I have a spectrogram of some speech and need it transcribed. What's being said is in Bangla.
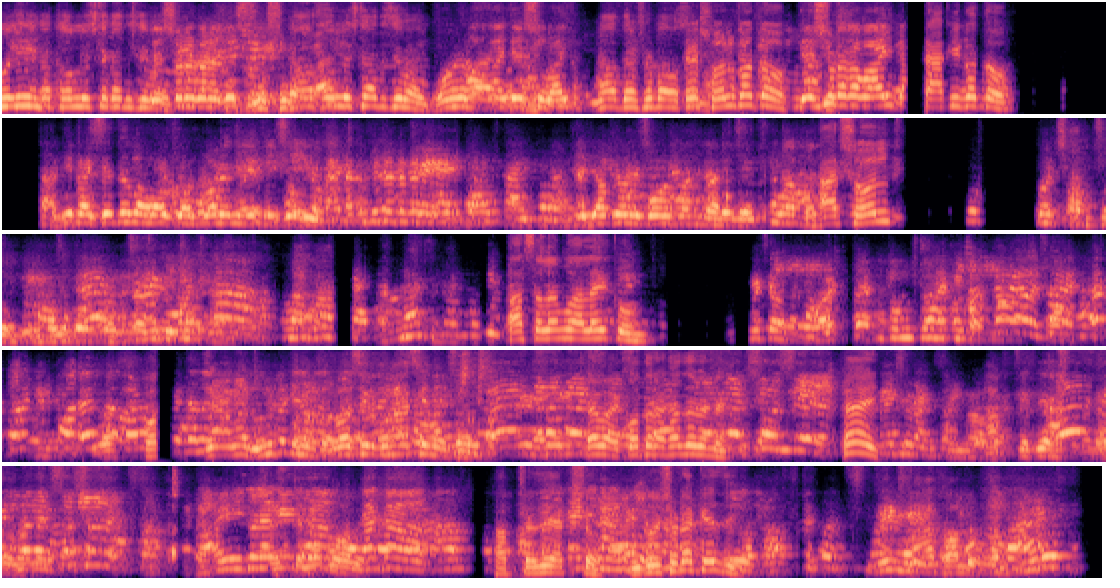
বলি চল্লিশ টাকা দিছি চল্লিশ টাকা ভাই। দেড়শো ভাই। না দেড়শো টাকা শোল কত? দেড়শো টাকা ভাই। টাকি কত? আর শোল? আসসালামু আলাইকুম। ভাই কত রাখা যাবে না? এই। হাফ কেজি একশো দুইশো টাকা কেজি?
